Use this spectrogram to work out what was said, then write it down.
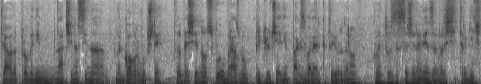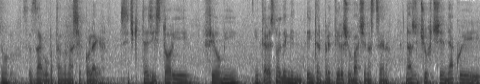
трябва да променим начина си на, на говор въобще. Това беше едно своеобразно приключение, пак с Валерката Йорданов, което за съжаление завърши трагично с загубата на нашия колега. Всички тези истории, филми, интересно е да ги интерпретираш обаче на сцена. Даже чух, че някои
